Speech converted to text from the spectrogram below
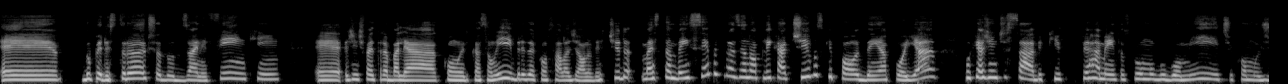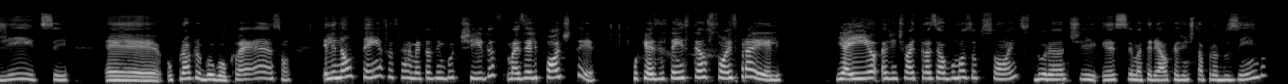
é, do Peristructure, do Design Thinking, é, a gente vai trabalhar com educação híbrida, com sala de aula invertida, mas também sempre trazendo aplicativos que podem apoiar, porque a gente sabe que ferramentas como o Google Meet, como o Jitsi, é, o próprio Google Classroom, ele não tem essas ferramentas embutidas, mas ele pode ter, porque existem extensões para ele. E aí a gente vai trazer algumas opções durante esse material que a gente está produzindo,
